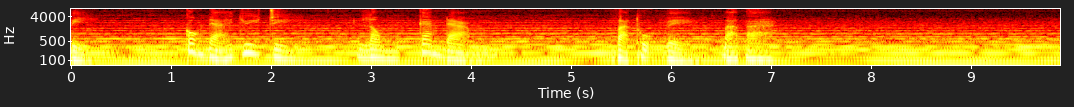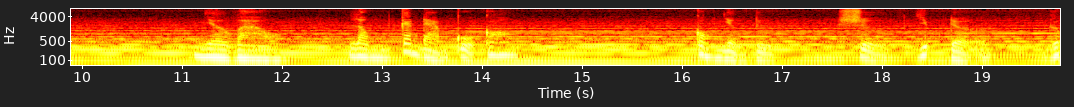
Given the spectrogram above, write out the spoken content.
vì con đã duy trì lòng can đảm và thuộc về ba ba. Nhờ vào lòng can đảm của con con nhận được sự giúp đỡ gấp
